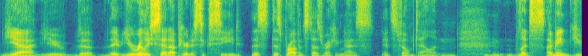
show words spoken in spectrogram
yeah, you the, the you're really set up here to succeed. This this province does recognize its film talent, and let's. I mean, you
